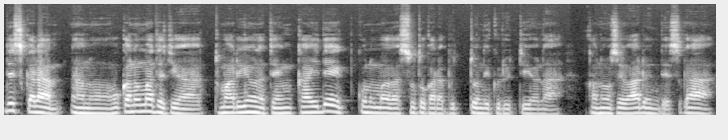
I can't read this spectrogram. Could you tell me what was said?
ですから、あの、他の馬たちが止まるような展開で、この馬が外からぶっ飛んでくるっていうような可能性はあるんですが、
